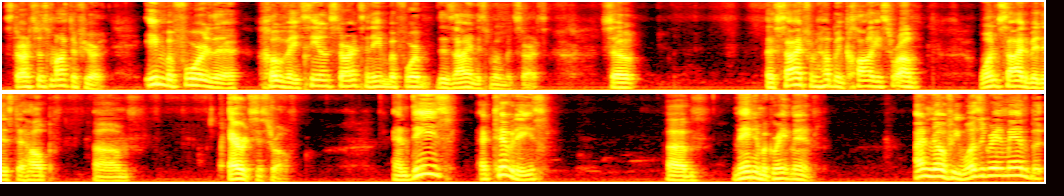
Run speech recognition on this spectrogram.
starts with Montefiore, even before the Chove Sion starts and even before the Zionist movement starts. So, aside from helping Klal Yisrael, one side of it is to help um, Eretz Yisrael. And these activities um, made him a great man. I don't know if he was a great man, but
